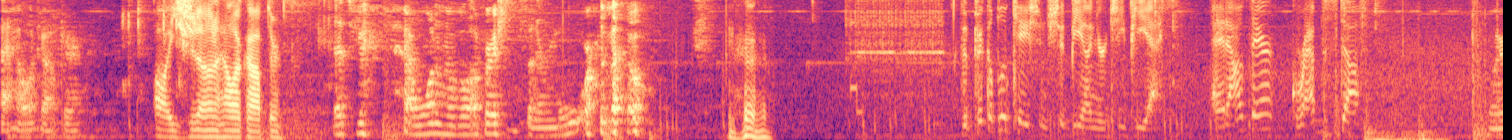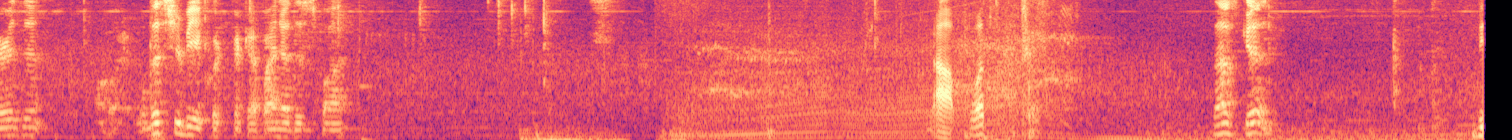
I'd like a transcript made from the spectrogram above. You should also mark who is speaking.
Speaker 1: that helicopter.
Speaker 2: Oh, you should own a helicopter.
Speaker 1: That's very, I want a mobile operations center more though.
Speaker 3: The pickup location should be on your GPS. Head out there, grab the stuff,
Speaker 1: Where is it? Alright, well this should be a quick pickup. I know this spot.
Speaker 4: Ah, what?
Speaker 1: That was good.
